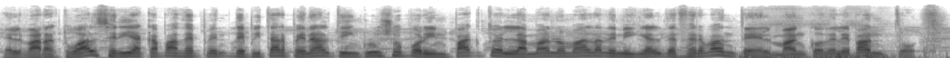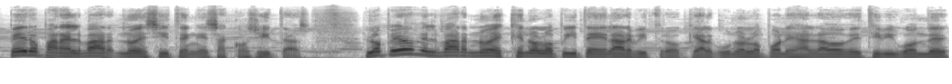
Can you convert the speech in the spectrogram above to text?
El bar actual sería capaz de, pitar penalti incluso por impacto en la mano mala de Miguel de Cervantes, el manco de Lepanto, pero para el VAR no existen esas cositas. Lo peor del VAR no es que no lo pite el árbitro, que algunos lo pones al lado de Stevie Wonder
